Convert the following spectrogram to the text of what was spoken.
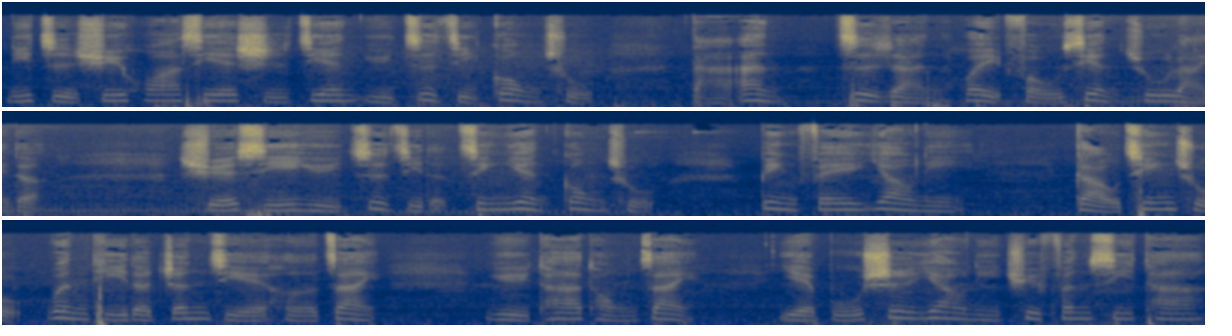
你只需花些时间与自己共处，答案自然会浮现出来的。学习与自己的经验共处，并非要你搞清楚问题的症结何在，与它同在；也不是要你去分析它，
